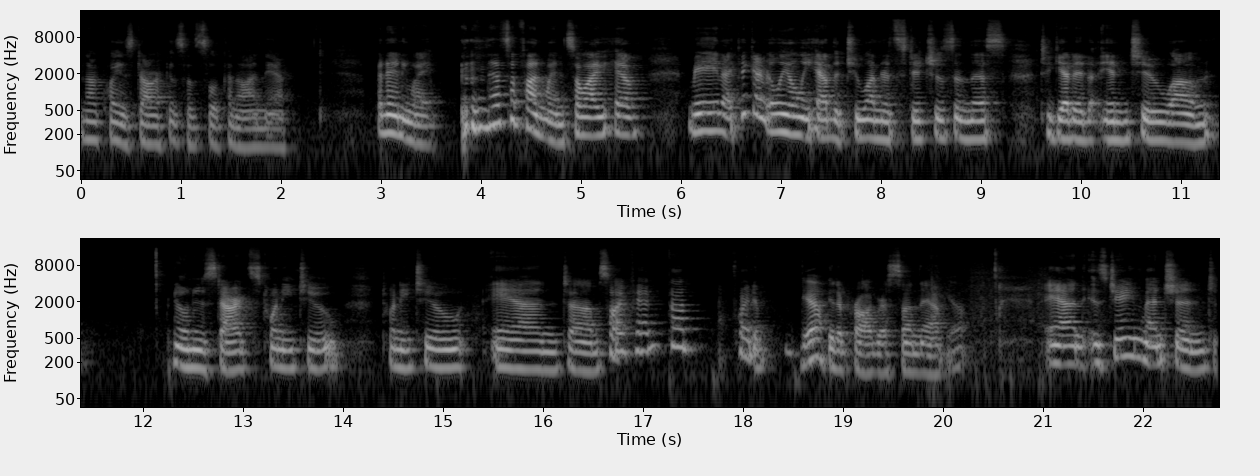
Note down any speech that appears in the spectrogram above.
not quite as dark as it's looking on there. But anyway, that's a fun one. So I have made. I think I really only had the 200 stitches in this to get it into. Um, no new starts 22 22 and um, so i've had quite a Yeah. bit of progress on that Yeah. and as jane mentioned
